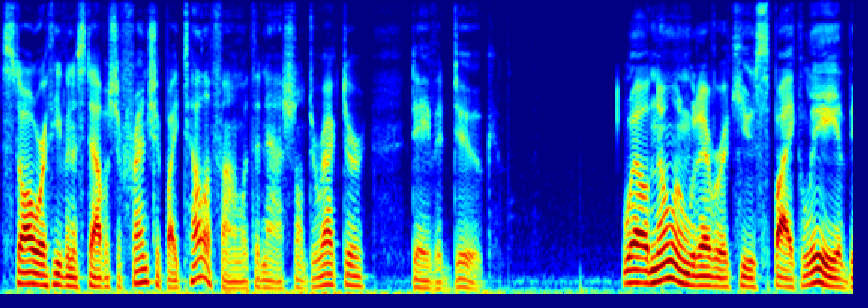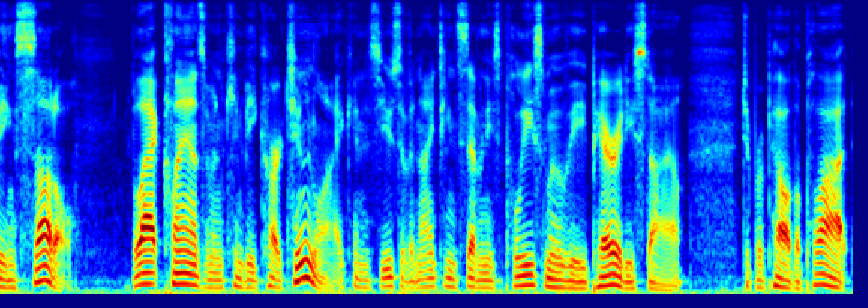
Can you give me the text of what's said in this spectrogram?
Stallworth even established a friendship by telephone with the national director, David Duke. Well, no one would ever accuse Spike Lee of being subtle. BlacKkKlansman can be cartoon like in its use of a 1970s police movie parody style to propel the plot,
